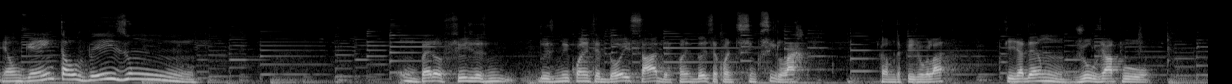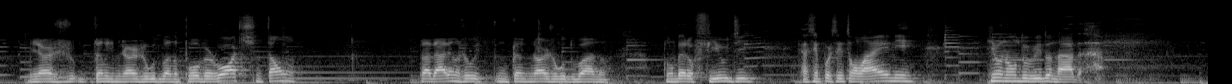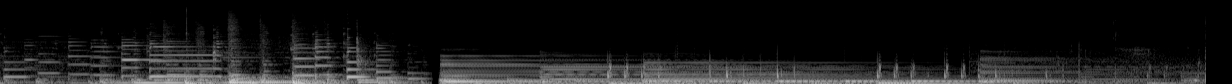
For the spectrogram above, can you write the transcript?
em alguém, talvez um um Battlefield 2042, sabe? 42 a 45, sei lá. Vamos daquele jogo lá. Porque já deram um jogo já pro melhor prêmio de melhor jogo do ano pro Overwatch, então para darem um jogo um prêmio de melhor jogo do ano para um Battlefield é 100% online eu não duvido nada.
